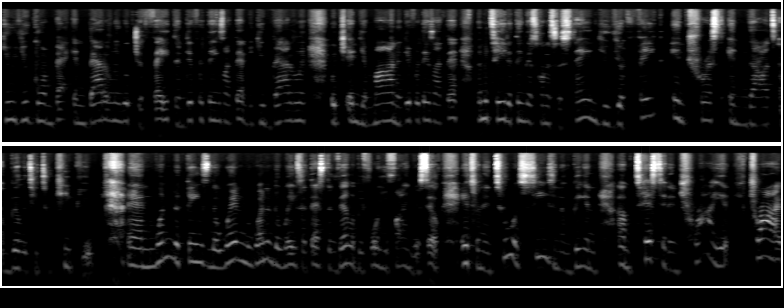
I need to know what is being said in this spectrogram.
you you going back and battling with your faith and different things like that. You battling with in your mind and different things like that. Let me tell you the thing that's going to sustain you: your faith and trust in God's ability to keep you. And one of the things, the when one of the ways that that's developed before you find yourself entering into a season of being um, tested and it, try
